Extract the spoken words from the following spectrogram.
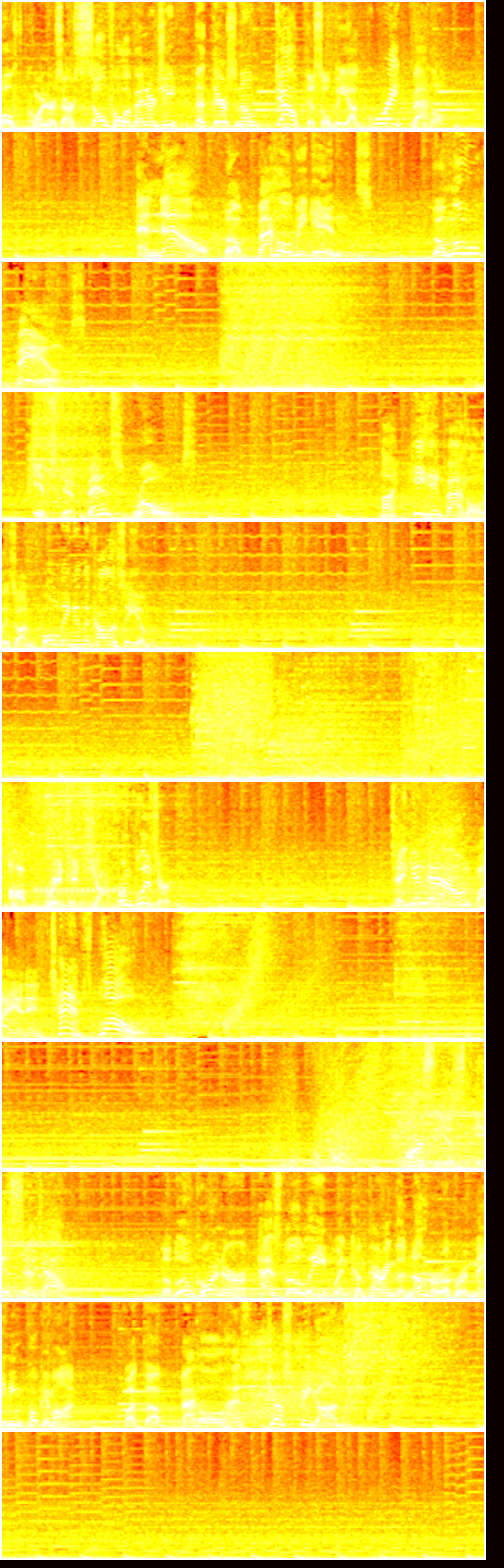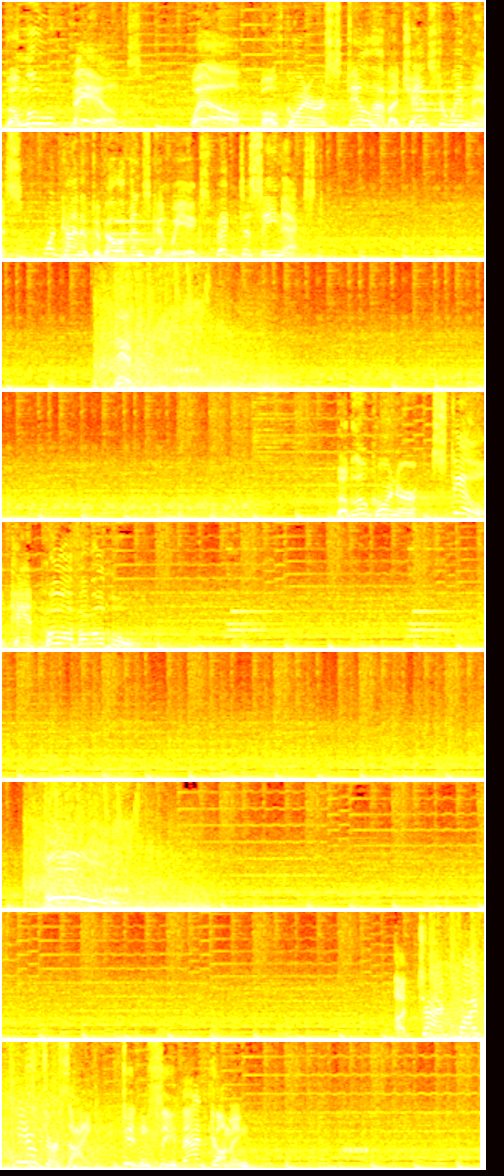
Both corners are so full of energy that there's no doubt this will be a great battle. And now, the battle begins. The move fails. Its defense rose. A heated battle is unfolding in the Colosseum. A frigid shot from Blizzard. Taken down by an intense blow. Arceus is sent out. The blue corner has the lead when comparing the number of remaining Pokemon. But the battle has just begun. The move fails. Well, both corners still have a chance to win this. What kind of developments can we expect to see next? Hit! The blue corner still can't pull off a move. Attacked by Future Sight! Didn't see that coming!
